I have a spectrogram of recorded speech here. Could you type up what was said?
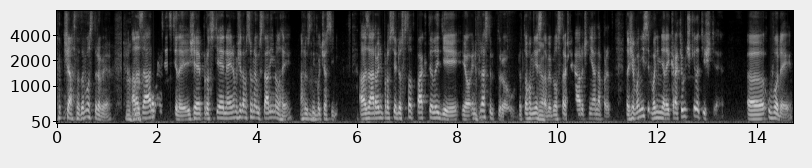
část na tom ostrově. Aha. Ale zároveň zjistili, že prostě nejenom, že tam jsou neustálý mlhy a hnusný uh-huh. počasí, ale zároveň prostě dostat pak ty lidi, jo, infrastrukturou do toho města jo. by bylo strašně náročný a naprt. Takže oni, oni měli kratoučky letiště, uh, u vody,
